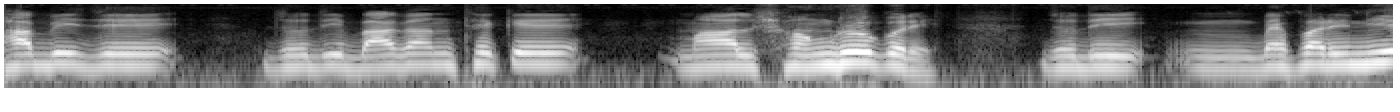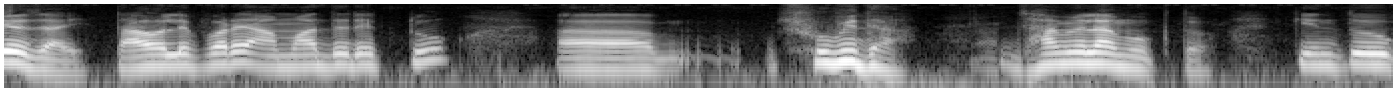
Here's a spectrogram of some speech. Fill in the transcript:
ভাবি যে যদি বাগান থেকে মাল সংগ্রহ করে যদি ব্যাপারী নিয়ে যায়, তাহলে পরে আমাদের একটু সুবিধা ঝামেলা মুক্ত কিন্তু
